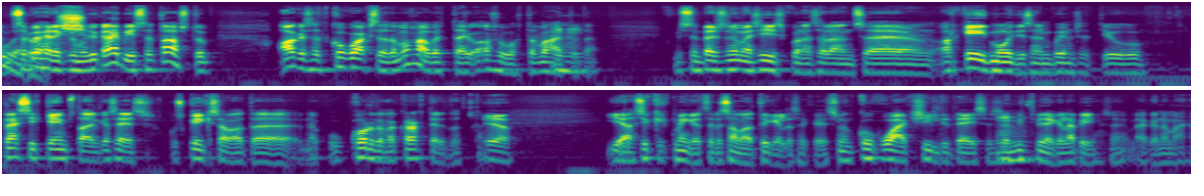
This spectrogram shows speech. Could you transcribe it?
uh,. saab ühel hetkel muidugi läbi, siis ta taastub, aga saad kogu aeg seda maha võtta ja asukohta vahetada mm. -hmm. mis on päris nõme siis, kuna seal on see arcade moodis on põhimõtteliselt ju classic game style ka sees, kus kõik saavad äh, nagu korduvad karakterid võtta jah, ja siis kõik mängivad sellesama tegelasega ja sul on kogu aeg shield'id ees ja seal mm Mhm. -hmm. mitte midagi läbi, see on väga nõme.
